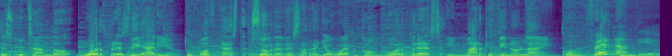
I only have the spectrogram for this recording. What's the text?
escuchando WordPress Diario, tu podcast sobre desarrollo web con WordPress y marketing online. Con Fernand Diez.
